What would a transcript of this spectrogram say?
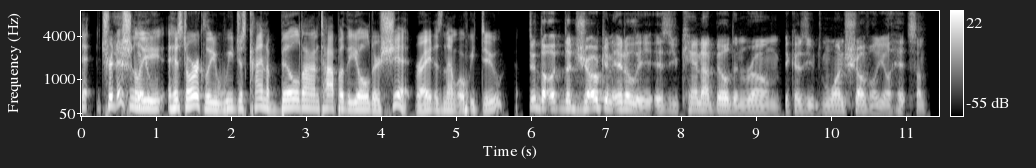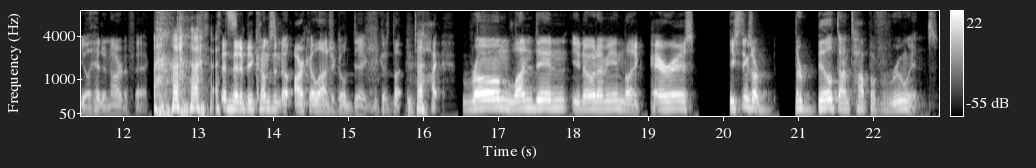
It- traditionally, historically, we just kind of build on top of the older shit, right? Isn't that what we do? Dude, the the joke in Italy is you cannot build in Rome because you one shovel you'll hit some you'll hit an artifact. and then it becomes an archaeological dig because the entire Rome, London, you know what I mean, like Paris, these things are they're built on top of ruins.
